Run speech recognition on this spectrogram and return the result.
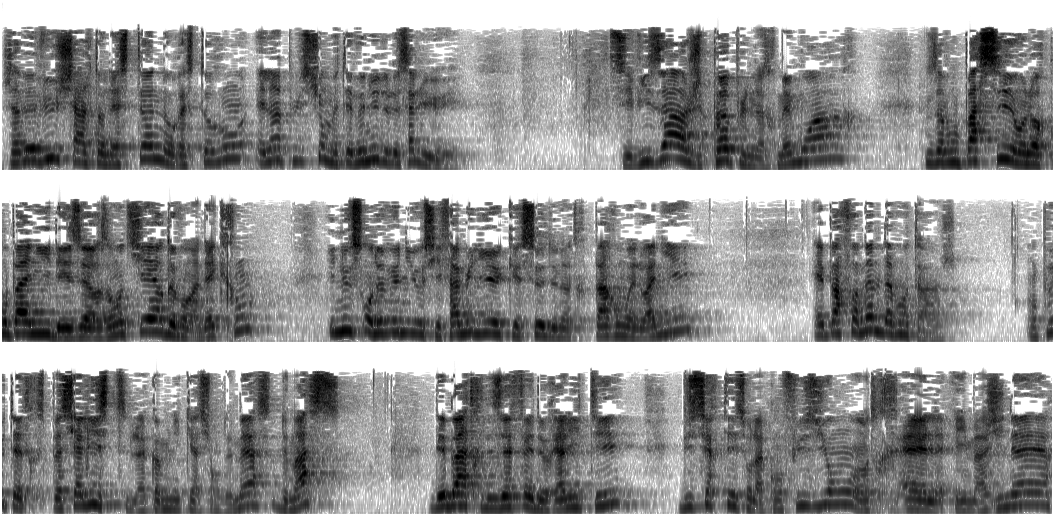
j'avais vu Charlton Heston au restaurant et l'impulsion m'était venue de le saluer. Ces visages peuplent notre mémoire. Nous avons passé en leur compagnie des heures entières devant un écran. Ils nous sont devenus aussi familiers que ceux de notre parent éloigné, et parfois même davantage. On peut être spécialiste de la communication de masse, débattre des effets de réalité, disserter sur la confusion entre réel et imaginaire,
